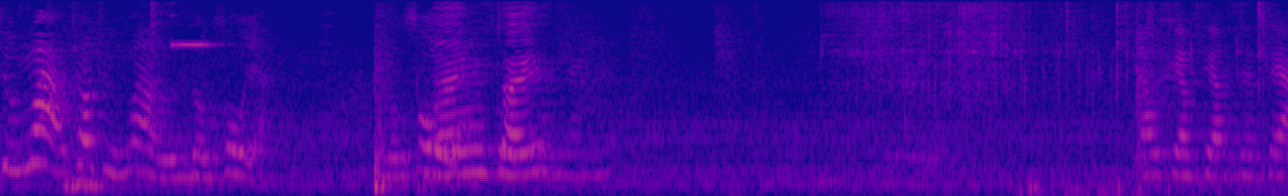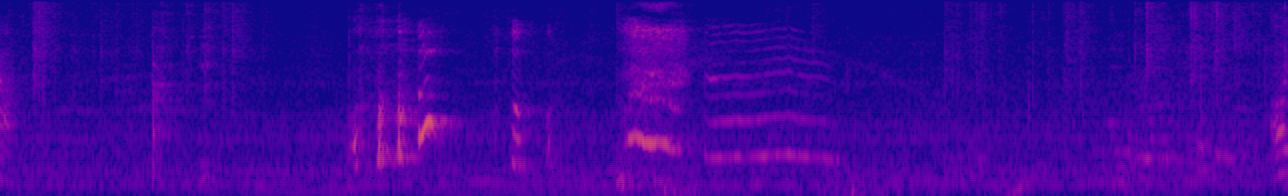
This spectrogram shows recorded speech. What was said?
trứng vào cho trứng vào dầu sôi à? Dầu sôi Nhanh, à? Cháy. xeo xeo xeo xeo xeo Ôi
